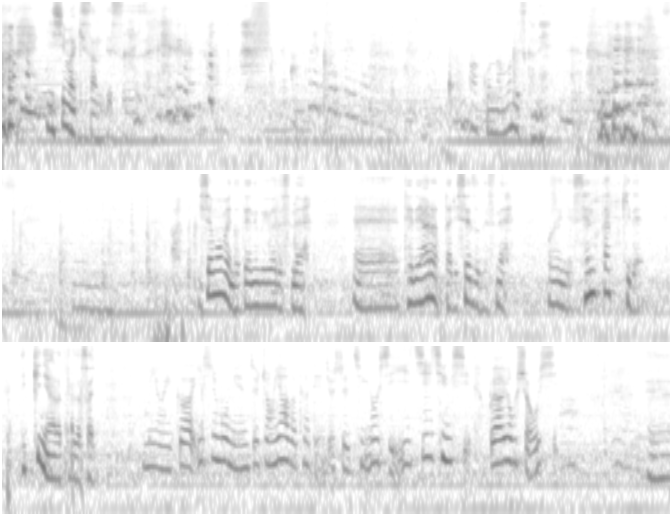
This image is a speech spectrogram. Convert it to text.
西巻さんです。まあこんなもんですかね。えーあ伊勢木綿の手ぬぐいはですね、えー手で洗ったりせずですねこのように洗濯機で一気に洗ってください。我们有一个伊势木棉最重要的特点就是，请用洗衣机清洗，不要用手洗。え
